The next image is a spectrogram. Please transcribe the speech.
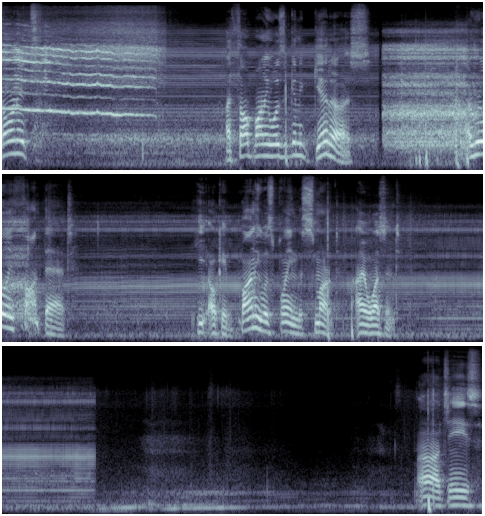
Darn it! I thought Bonnie wasn't gonna get us. I really thought that. He okay, Bonnie was playing the smart. I wasn't. Oh jeez.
